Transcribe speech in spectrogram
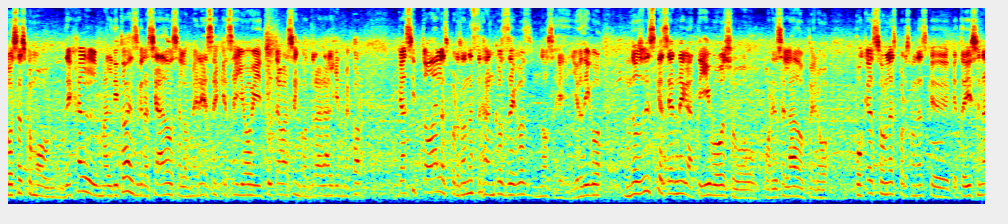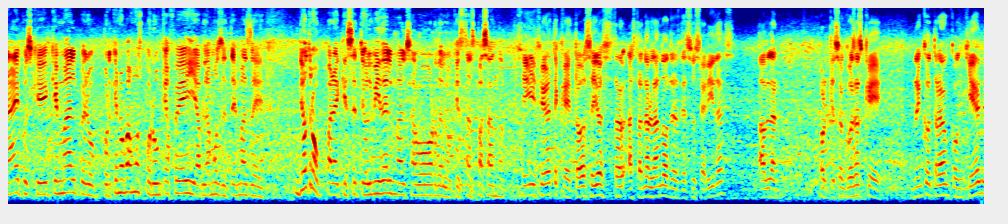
cosas como deja el maldito desgraciado, se lo merece, qué sé yo, y tú te vas a encontrar a alguien mejor. Casi todas las personas te dan consejos, no sé, yo digo, no es que sean negativos o por ese lado, pero pocas son las personas que, te dicen, ay, pues qué, qué, mal, pero ¿por qué no vamos por un café y hablamos de temas de, de otro para que se te olvide el mal sabor de lo que estás pasando? Sí, fíjate que todos ellos están, hablando desde sus heridas, hablan, porque son cosas que no encontraron con quién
